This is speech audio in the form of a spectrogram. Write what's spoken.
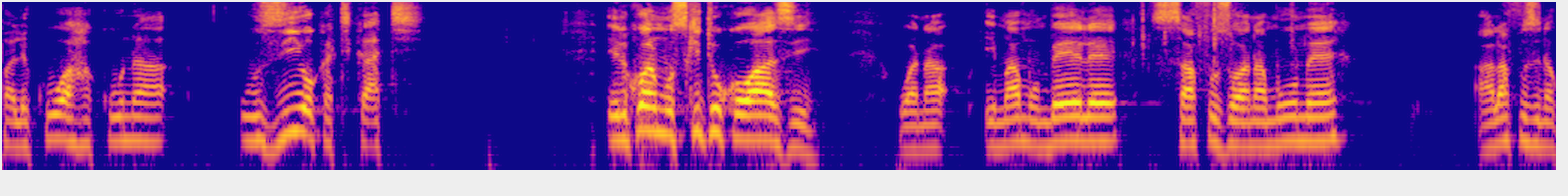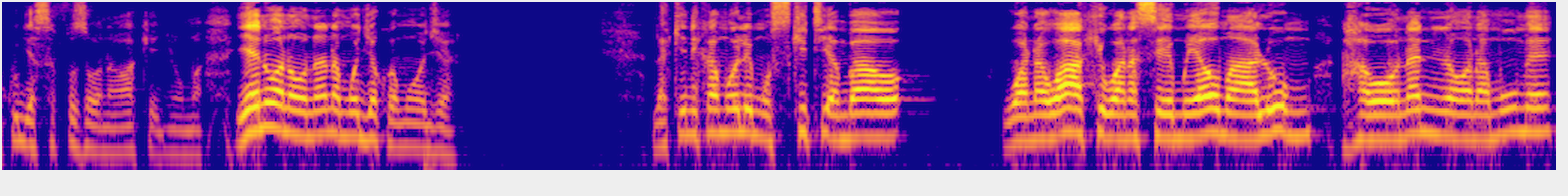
palikuwa hakuna uzio katikati. Ilikuwa msikiti uko wazi. Wana imamu mbele safu za wanamume alafu zinakuja safu za wanawake nyuma. Yaani wanaonana moja kwa moja. Lakini kama ule muskiti ambao wanawake wana sehemu yao maalum hawaonani na wanamume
